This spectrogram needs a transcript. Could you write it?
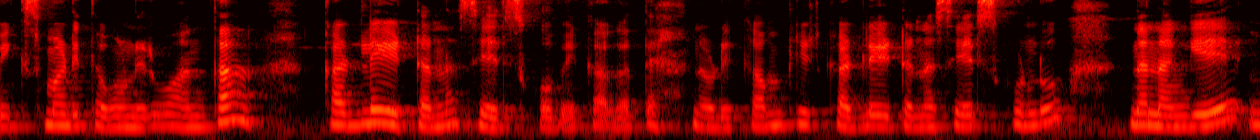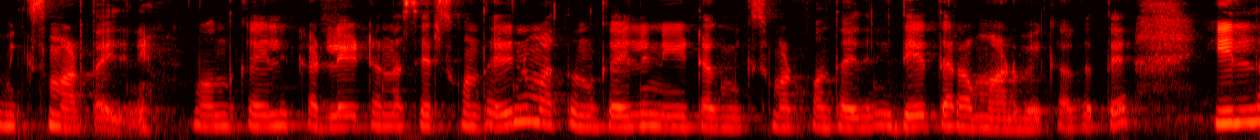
ಮಿಕ್ಸ್ ಮಾಡಿ ತೊಗೊಂಡಿರುವಂಥ ಕಡಲೆ ಹಿಟ್ಟನ್ನು ಸೇರಿಸ್ಕೋಬೇಕಾಗತ್ತೆ. ನೋಡಿ, ಕಂಪ್ಲೀಟ್ ಕಡಲೆ ಹಿಟ್ಟನ್ನು ಸೇರಿಸ್ಕೊಂಡು ನಾನು ಹಂಗೆ ಮಿಕ್ಸ್ ಮಾಡ್ತಾಯಿದ್ದೀನಿ ಒಂದು ಕೈಲಿ ಕಡಲೆ ಹಿಟ್ಟನ್ನು ಸೇರಿಸ್ಕೊತಾ ಇದ್ದೀನಿ, ಮತ್ತೊಂದು ಕೈಲಿ ನೀಟಾಗಿ ಮಿಕ್ಸ್ ಮಾಡ್ಕೊತಾ ಇದ್ದೀನಿ. ಇದೇ ಥರ ಮಾಡಬೇಕಾಗತ್ತೆ. ಇಲ್ಲ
